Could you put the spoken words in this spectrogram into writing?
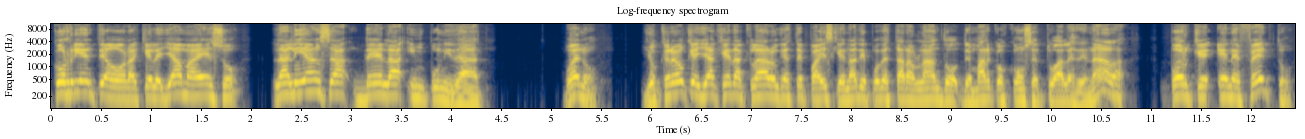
corriente ahora que le llama a eso la alianza de la impunidad. Bueno, yo creo que ya queda claro en este país que nadie puede estar hablando de marcos conceptuales de nada, porque en efecto,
